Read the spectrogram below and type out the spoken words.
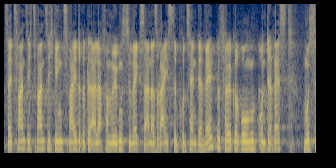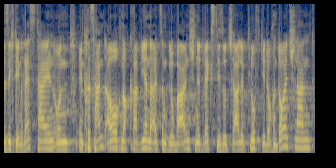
Seit 2020 gingen zwei Drittel aller Vermögenszuwächse an das reichste Prozent der Weltbevölkerung und der Rest musste sich den Rest teilen. Und interessant auch, noch gravierender als im globalen Schnitt wächst die soziale Kluft jedoch in Deutschland.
